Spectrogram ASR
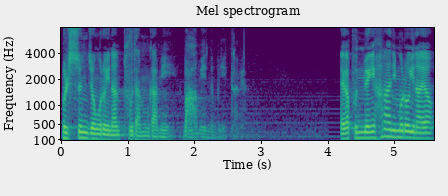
불순종으로 인한 부담감이 마음에 있는 분이 있다면 내가 분명히 하나님으로 인하여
